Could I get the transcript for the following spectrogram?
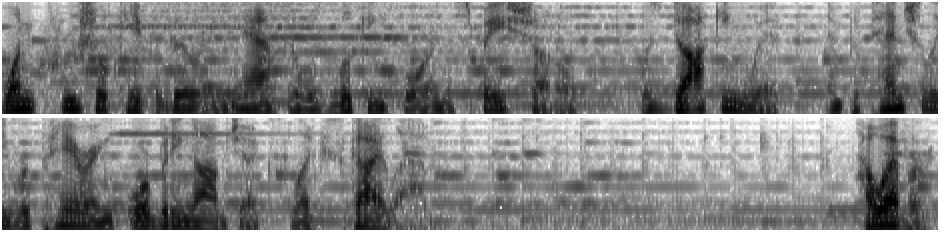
One crucial capability NASA was looking for in the space shuttle was docking with and potentially repairing orbiting objects like Skylab. However,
